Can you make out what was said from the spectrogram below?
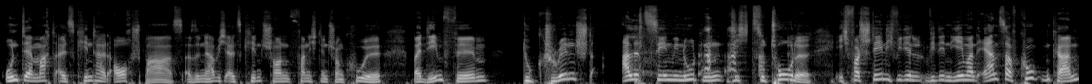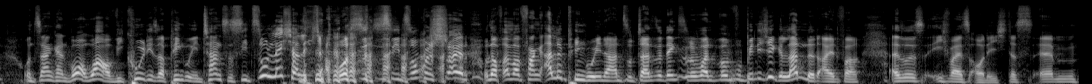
Und der macht als Kind halt auch Spaß. Also den habe ich als Kind schon, fand ich den schon cool. Bei dem Film, du cringed alle zehn Minuten dich zu Tode. Ich verstehe nicht, wie den, wie den jemand ernsthaft gucken kann und sagen kann, wow, wow, wie cool dieser Pinguin tanzt. Es sieht so lächerlich aus, es sieht so bescheuert. Und auf einmal fangen alle Pinguine an zu tanzen. Da denkst du, wo, wo bin ich hier gelandet einfach? Also es, ich weiß auch nicht. Das, ähm,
